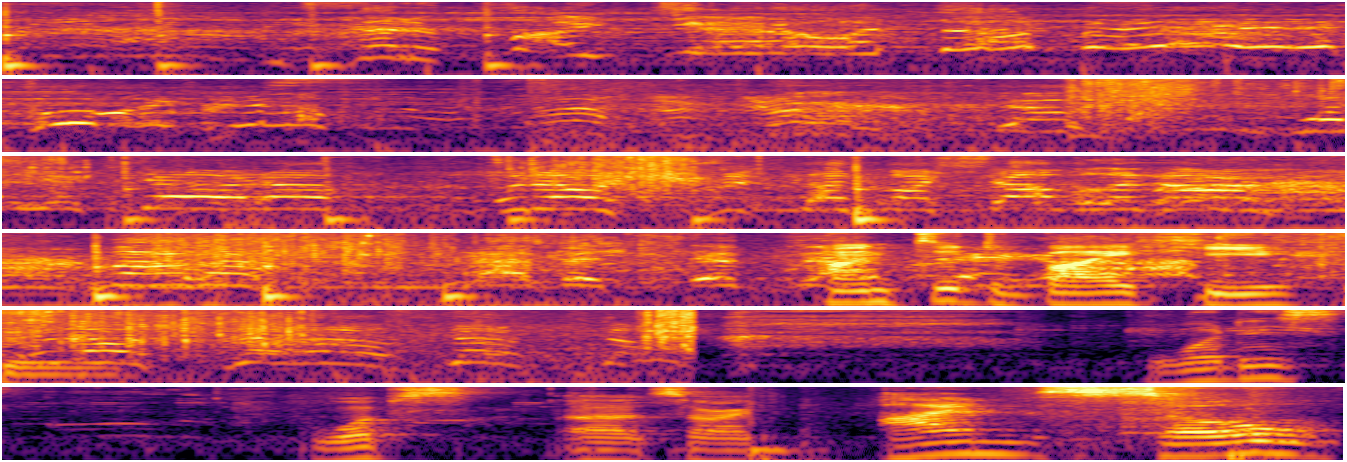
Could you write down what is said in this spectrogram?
I'm gonna fight you and not me! Oh my God! What are you doing up? Oh no! That's my shovel and arm! Mama! Evan, sit back! Hunted by he who. What is. Whoops. Uh, sorry. I'm so.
